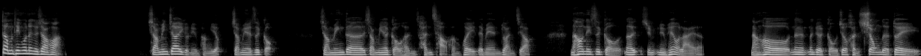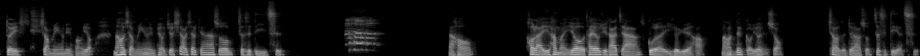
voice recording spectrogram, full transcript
但我们听过那个笑话：小明交一个女朋友，小明有只狗，小明的小明的狗很很吵，很会在那边乱叫。然后那只狗，那女朋友来了，然后那那个狗就很凶的对对小明的女朋友，然后小明的女朋友就笑笑跟他说：这是第一次。”然后后来他们又他又去他家过了一个月哈，然后那狗又很凶，笑着对他说：“这是第二次。”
